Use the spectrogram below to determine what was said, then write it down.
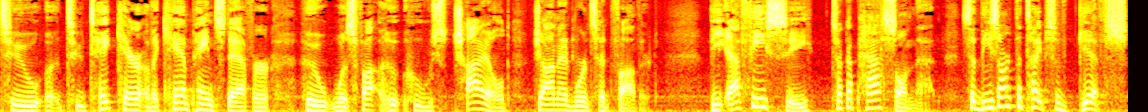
to uh, to take care of a campaign staffer who was fa- who, whose child John Edwards had fathered. The FEC took a pass on that. Said these aren't the types of gifts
